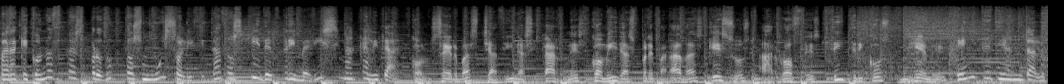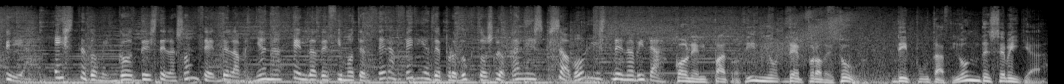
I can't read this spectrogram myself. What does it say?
para que conozcas productos muy solicitados y de primerísima calidad. Conservas, chacinas y carnes, comidas preparadas, quesos, arroces, cítricos, mieles. Gente de Andalucía, este domingo desde las 11 de la mañana en la decimotercera Feria de Productos Locales Sabores de Navidad. Con el patrocinio de ProDetour, Diputación de Sevilla.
